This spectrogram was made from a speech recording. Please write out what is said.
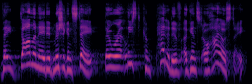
They dominated Michigan State. They were at least competitive against Ohio State.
